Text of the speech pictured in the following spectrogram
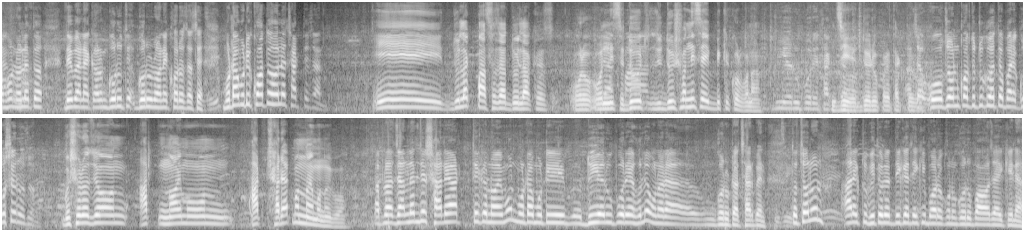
এমন হলে তো দেবে না কারণ গরু গরুর অনেক খরচ আছে। মোটামুটি কত হলে ছাড়তে চান? এই দুই লাখ পাঁচ হাজার দুই লাখ ওর ওর নিচে দুই- দুইশোর নিচে বিক্রি করব না। জি দুইয়ের উপরে থাকতে আচ্ছা ওজন কতটুকু হতে পারে? গোশের ওজন? গোসের ওজন আট নয় মন আট সাড়ে আট মন নয় মন হইব। আপনারা জানলেন যে সাড়ে আট থেকে নয় মন মোটামুটি দুইয়ের উপরে হলে ওনারা গরুটা ছাড়বেন। তো চলুন আর একটু ভিতরের দিকে দেখি বড় কোনো গরু পাওয়া যায় কিনা।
